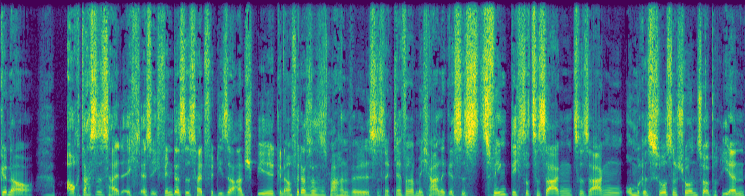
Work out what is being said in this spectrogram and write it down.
Genau. Auch das ist halt echt, also ich finde, das ist halt für diese Art Spiel, genau für das, was es machen will, ist es eine clevere Mechanik. Es ist, zwingt dich sozusagen zu sagen, um Ressourcen schon zu operieren,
